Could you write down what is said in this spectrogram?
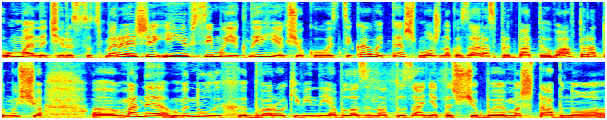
у мене через соцмережі. І всі мої книги, якщо когось цікавить, теж можна зараз придбати у автора, тому що е, в мене минулих два роки війни я була занадто зайнята, щоб масштабно.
